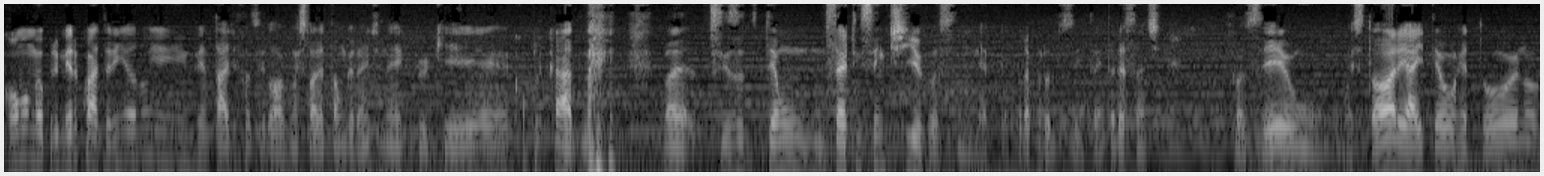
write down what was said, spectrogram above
como meu primeiro quadrinho, eu não ia inventar de fazer logo uma história tão grande, né? Porque é complicado, né? Precisa ter um, um, certo incentivo, assim, né? Para produzir. Então é interessante fazer um, uma história e aí ter o retorno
